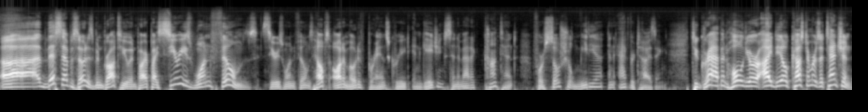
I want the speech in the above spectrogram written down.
Uh, this episode has been brought to you in part by Series One Films. Series One Films helps automotive brands create engaging cinematic content for social media and advertising to grab and hold your ideal customer's attention.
